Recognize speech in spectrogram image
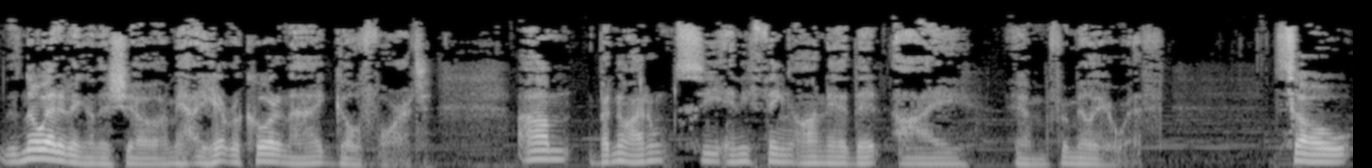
There's no editing on this show. I mean, I hit record and I go for it. Um, but no, I don't see anything on there that I am familiar with. So,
